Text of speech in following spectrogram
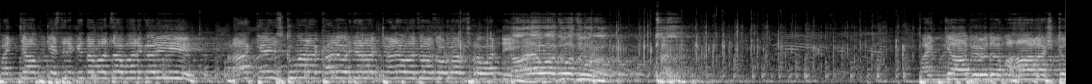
पंजाब केसरी किताबाचा मानकरी राकेश कुमार आखाड्यावर त्याला टाळ्या वाजवा जोरदार सर्वांनी. टाळ्या वाजवा जोरात. पंजाब विरुद्ध महाराष्ट्र.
